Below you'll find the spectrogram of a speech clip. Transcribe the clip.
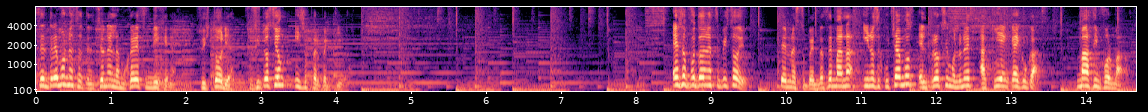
centremos nuestra atención en las mujeres indígenas, su historia, su situación y sus perspectivas. Eso fue todo en este episodio. Ten una estupenda semana y nos escuchamos el próximo lunes aquí en Kaikuka. Más informados.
